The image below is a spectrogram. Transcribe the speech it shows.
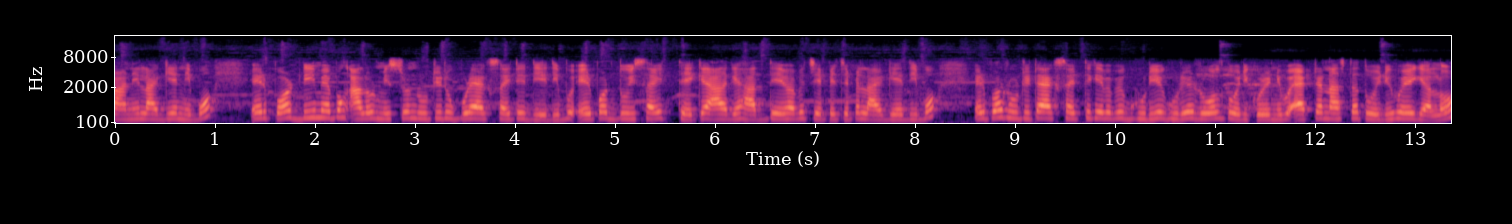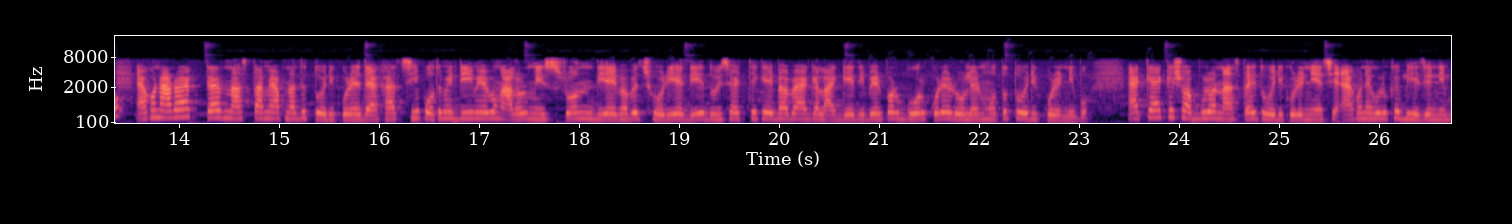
পানি লাগিয়ে নিব। এরপর ডিম এবং আলুর মিশ্রণ রুটির উপরে এক সাইডে দিয়ে দিব। এরপর দুই সাইড থেকে আগে হাত দিয়ে এভাবে চেপে চেপে লাগিয়ে দিব। এরপর রুটিটা এক সাইড থেকে এভাবে ঘুরিয়ে ঘুরিয়ে রোল তৈরি করে নিব। একটা নাস্তা তৈরি হয়ে গেল। এখন আরও একটা নাস্তা আমি আপনাদের তৈরি করে দেখাচ্ছি। প্রথমে ডিম এবং আলুর মিশ্রণ দিয়ে এভাবে ছড়িয়ে দিয়ে দুই সাইড থেকে এভাবে আগে লাগিয়ে দিবে। এরপর গোল করে রোলের মতো তৈরি করে নিব। একে একে সবগুলো নাস্তাই তৈরি করে নিয়েছি। এখন এগুলোকে ভেজে নিব।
